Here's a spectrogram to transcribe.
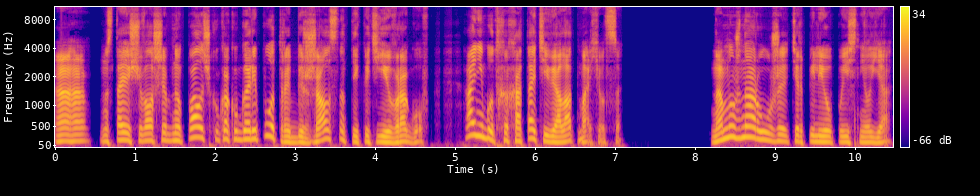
«Ага, настоящую волшебную палочку, как у Гарри Поттера, безжалостно тыкать ею врагов. Они будут хохотать и вяло отмахиваться. «Нам нужно оружие», — терпеливо пояснил я.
